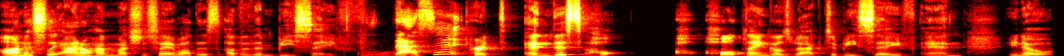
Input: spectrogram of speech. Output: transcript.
Honestly, I don't have much to say about this other than be safe. That's it. And this whole whole thing goes back to be safe and you know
